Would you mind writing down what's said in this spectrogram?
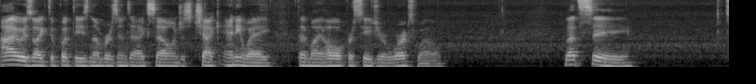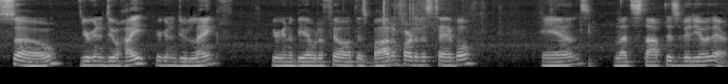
I always like to put these numbers into Excel and just check anyway that my whole procedure works well. Let's see. So you're going to do height, you're going to do length, you're going to be able to fill out this bottom part of this table, and let's stop this video there.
